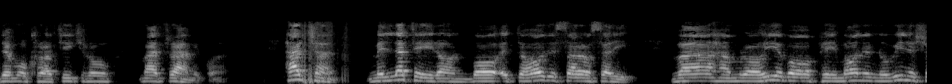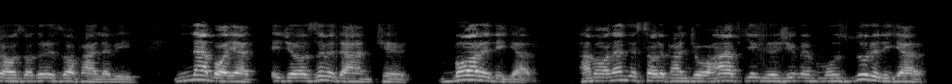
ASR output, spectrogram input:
دموکراتیک رو مطرح می‌کنن هرچند ملت ایران با اتحاد سراسری و همراهی با پیمان نوین شاهزاده رضا پهلوی نباید اجازه بدهند که بار دیگر همانند سال 57 یک رژیم مزدور دیگر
